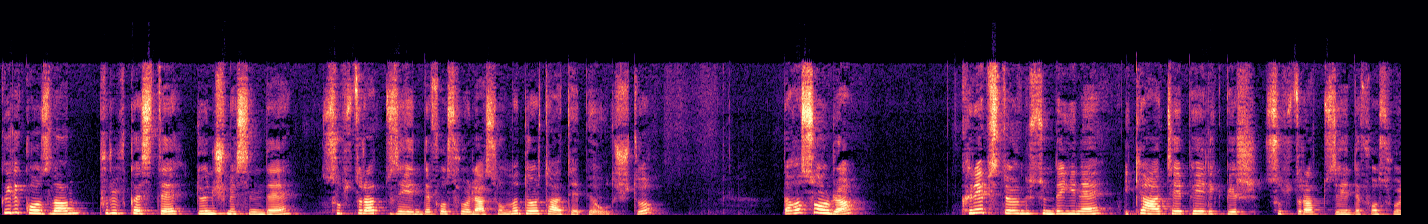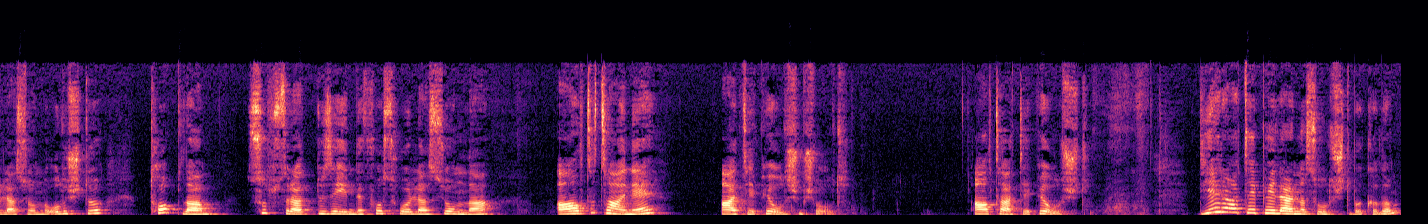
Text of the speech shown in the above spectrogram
Glikozlan pürüvik asite dönüşmesinde substrat düzeyinde fosforilasyonla 4 ATP oluştu. Daha sonra Krebs döngüsünde yine 2 ATP'lik bir substrat düzeyinde fosforilasyonla oluştu. Toplam substrat düzeyinde fosforilasyonla 6 tane ATP oluşmuş oldu. 6 ATP oluştu. Diğer ATP'ler nasıl oluştu bakalım.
